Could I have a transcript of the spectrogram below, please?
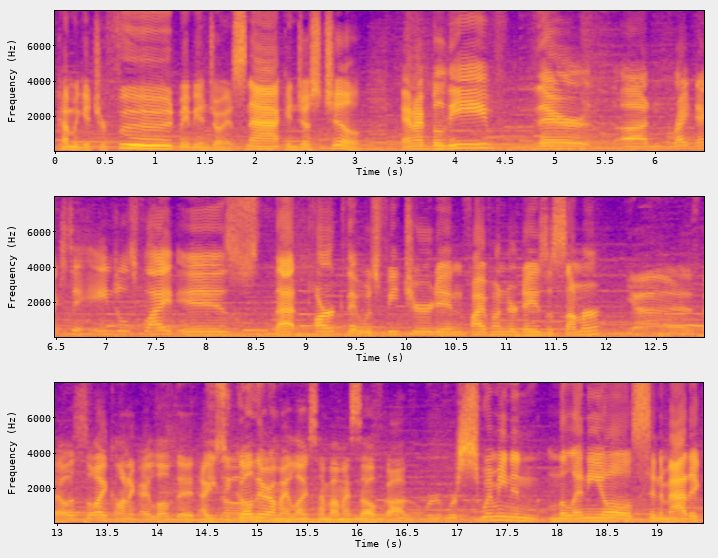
come and get your food, maybe enjoy a snack, and just chill. And I believe there, uh, right next to Angel's Flight, is that park that was featured in 500 Days of Summer. Yes, that was so iconic. I loved it. I used to go there on my lunchtime by myself, Gab. We're, we're swimming in millennial cinematic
